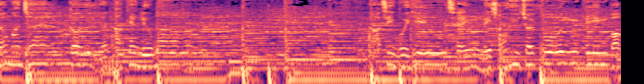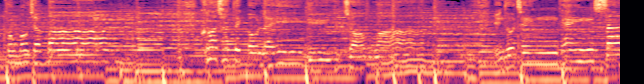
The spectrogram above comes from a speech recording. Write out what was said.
上万尺巨人吓惊了吗？哪知会邀请你坐于最宽肩膊，共舞着吗？跨出的步履如作画，沿途静听山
